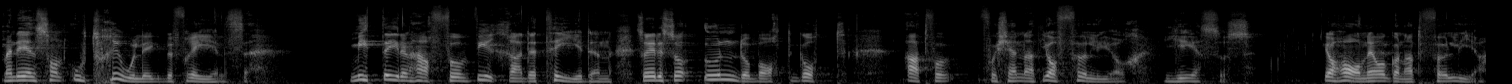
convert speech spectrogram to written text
Men det är en sån otrolig befrielse. Mitt i den här förvirrade tiden så är det så underbart gott att få, få känna att jag följer Jesus. Jag har någon att följa.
